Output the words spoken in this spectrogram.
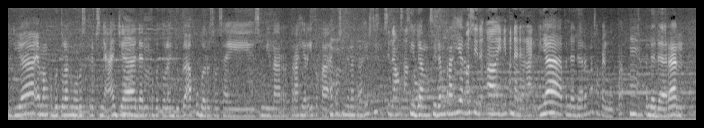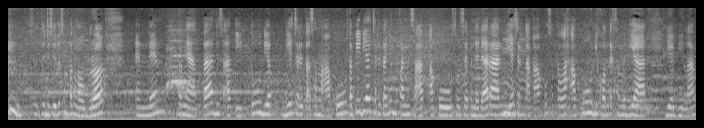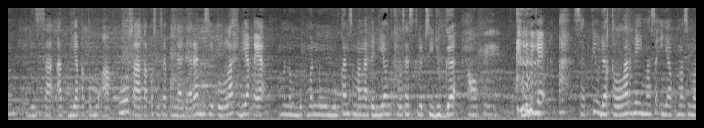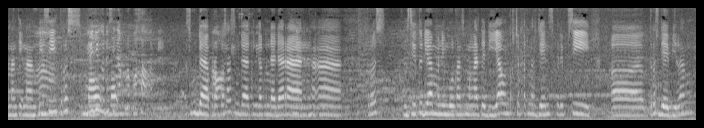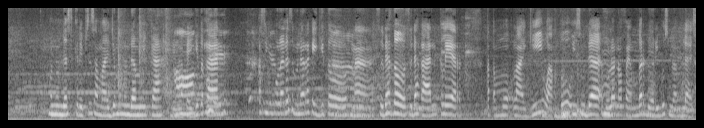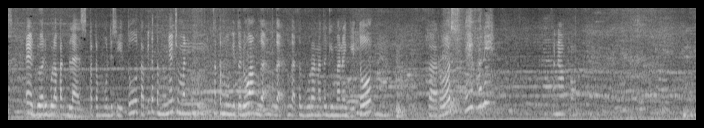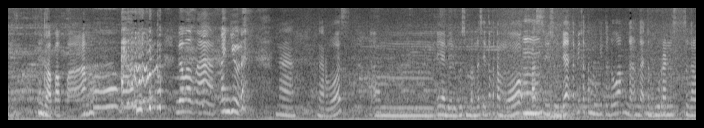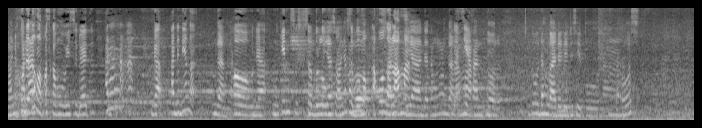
dia emang kebetulan ngurus skripsinya aja dan kebetulan juga aku baru selesai seminar terakhir itu kak. Eh kok seminar terakhir sih? sidang satu Sidang sidang terakhir. oh sidang eh, ini pendadaran Iya, pendadaran kan sampai lupa. Hmm. Pendadaran. Situ- di situ sempat ngobrol and then ternyata di saat itu dia dia cerita sama aku tapi dia ceritanya bukan saat aku selesai pendadaran dia cerita ke aku setelah aku di konteks sama dia dia bilang di saat dia ketemu aku saat aku selesai pendadaran di situlah dia kayak menumbuh, menumbuhkan semangatnya dia untuk selesai skripsi juga Oke. jadi kayak ah Septi udah kelar nih masa iya aku masih mau nanti nanti Hmm. sih terus Dia mau juga udah mau- sidang proposal tapi. sudah proposal oke. sudah Tapi tinggal pendadaran pendadaran. Ha-ha. terus di situ dia menimbulkan semangatnya dia untuk cepat ngerjain skripsi Eh, terus dia bilang menunda skripsi sama aja menunda menikah. Dia bilang kayak gitu kan. Kesimpulannya sebenarnya kayak gitu. Nah sudah tuh sudah kan clear. Ketemu lagi waktu wisuda bulan November 2019 eh 2018 ketemu di situ tapi ketemunya cuman ketemu gitu doang. Nggak nggak nggak teguran atau gimana gitu. Terus eh Fani? Kenapa? Enggak apa-apa. Enggak apa-apa. Lanjut. nah terus em, ya 2019 itu ketemu Hmm. pas wisuda tapi ketemu gitu doang nggak nggak teguran segala macam Aku udah tau nggak pas kamu wisuda itu ada nggak ada dia nggak? nggak nggak Oh udah mungkin se- sebelum Iya, soalnya kamu sebelum aku- nggak soalnya- lama. Iya, datangnya nggak Nggak lama kan, betul. Itu udah nggak ada dia di situ. Nah, Hmm. terus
